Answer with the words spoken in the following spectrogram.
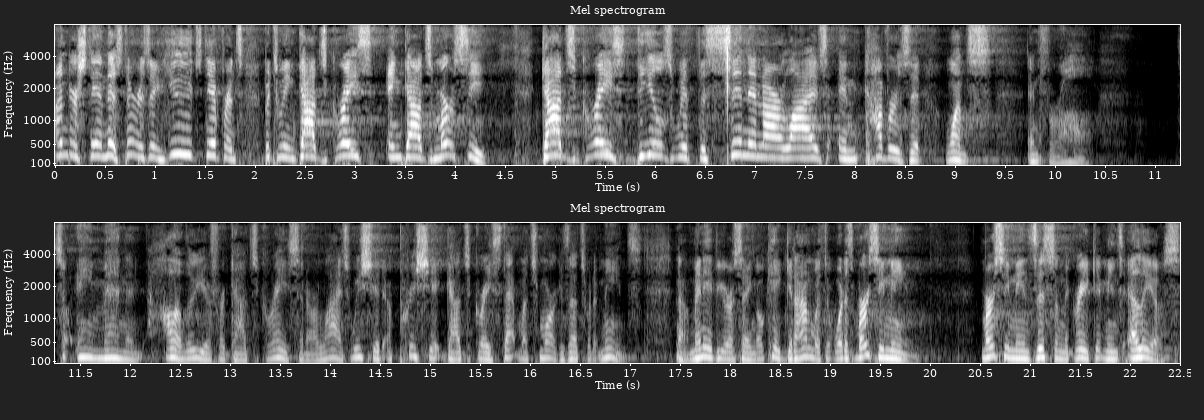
understand this. There is a huge difference between God's grace and God's mercy. God's grace deals with the sin in our lives and covers it once and for all. So, amen and hallelujah for God's grace in our lives. We should appreciate God's grace that much more because that's what it means. Now, many of you are saying, okay, get on with it. What does mercy mean? Mercy means this in the Greek it means eleos.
